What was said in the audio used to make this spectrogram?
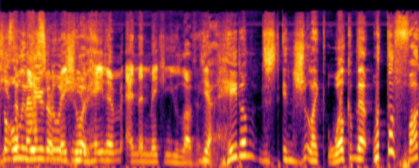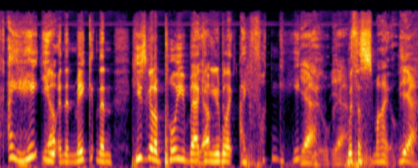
That's the only the way you're of making enjoy you hate him and then making you love him. Yeah, hate him. Just enjoy, like welcome that. What the fuck? I hate you, Yep. and then make. Then he's gonna pull you back, Yep. and you're gonna be like, I fucking hate Yeah, you, yeah. with a smile. Yeah.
